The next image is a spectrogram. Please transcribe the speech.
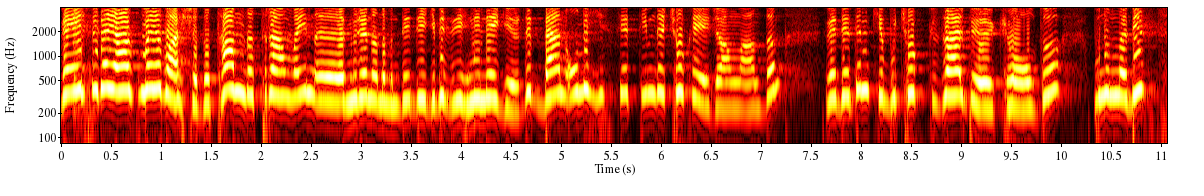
Ve Elfida yazmaya başladı. Tam da tramvayın e, Müren Hanım'ın dediği gibi zihnine girdi. Ben onu hissettiğimde çok heyecanlandım. Ve dedim ki bu çok güzel bir öykü oldu. Bununla biz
